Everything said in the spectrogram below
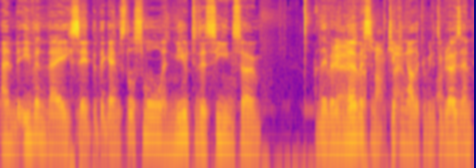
and even they said that the game is still small and new to the scene, so they're very Yes, nervous and checking how the community grows. And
